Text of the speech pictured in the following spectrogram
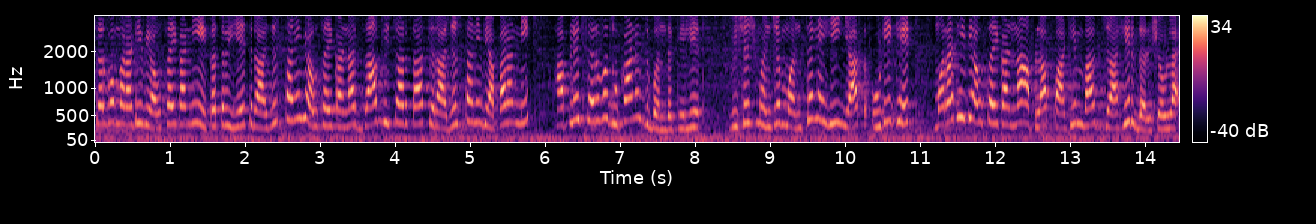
सर्व मराठी व्यावसायिकांनी एकत्र येत राजस्थानी व्यावसायिकांना जाब विचारताच राजस्थानी व्यापाऱ्यांनी आपले सर्व दुकानेच बंद केली आहेत विशेष म्हणजे मनसेनेही यात उडी घेत मराठी व्यावसायिकांना आपला पाठिंबा जाहीर दर्शवलाय.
